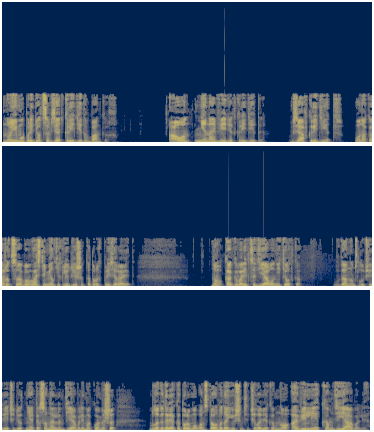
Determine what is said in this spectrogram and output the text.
но ему придется взять кредит в банках. А он ненавидит кредиты. Взяв кредит, он окажется во власти мелких людишек, которых презирает — но, как говорится, дьявол не тетка. В данном случае речь идет не о персональном дьяволе Макомиша, благодаря которому он стал выдающимся человеком, но о великом дьяволе,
